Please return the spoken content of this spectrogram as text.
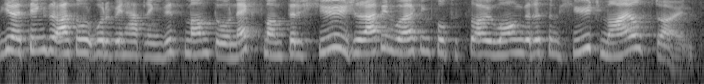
you know, things that I thought would have been happening this month or next month that are huge, that I've been working for for so long, that are some huge milestones.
